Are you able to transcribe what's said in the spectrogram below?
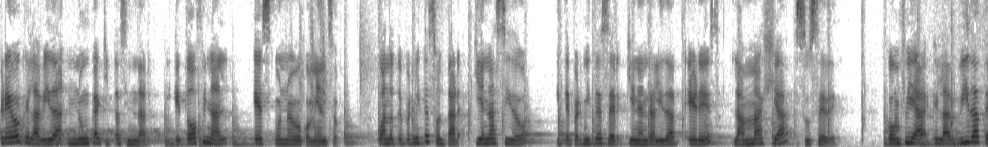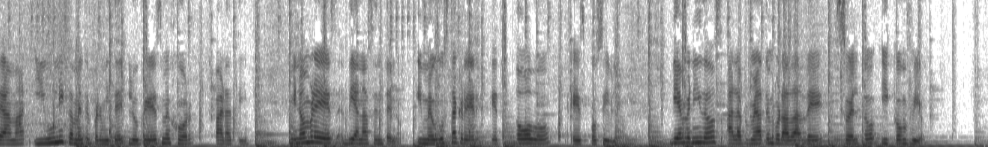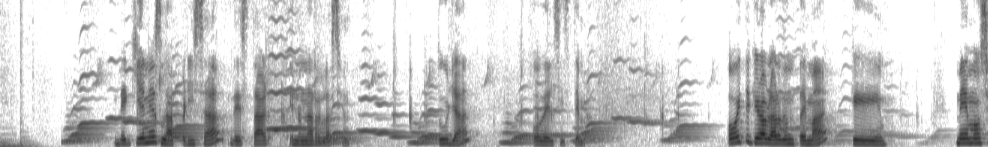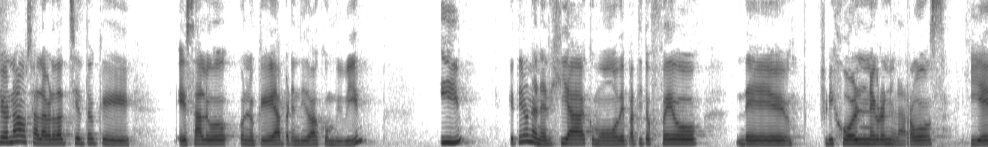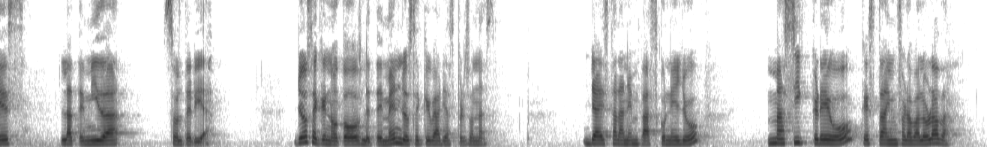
Creo que la vida nunca quita sin dar y que todo final es un nuevo comienzo. Cuando te permites soltar quién has sido y te permite ser quien en realidad eres, la magia sucede. Confía que la vida te ama y únicamente permite lo que es mejor para ti. Mi nombre es Diana Centeno y me gusta creer que todo es posible. Bienvenidos a la primera temporada de Suelto y Confío. ¿De quién es la prisa de estar en una relación? ¿Tuya o del sistema? Hoy te quiero hablar de un tema que me emociona, o sea, la verdad siento que es algo con lo que he aprendido a convivir y que tiene una energía como de patito feo, de frijol negro en el arroz y es la temida soltería. Yo sé que no todos le temen, yo sé que varias personas ya estarán en paz con ello, mas sí creo que está infravalorada.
